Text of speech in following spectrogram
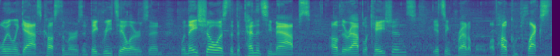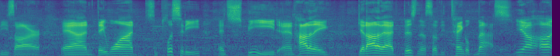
oil and gas customers and big retailers, and when they show us the dependency maps of their applications, it's incredible of how complex these are, and they want simplicity and speed, and how do they get out of that business of the tangled mess. Yeah, uh,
